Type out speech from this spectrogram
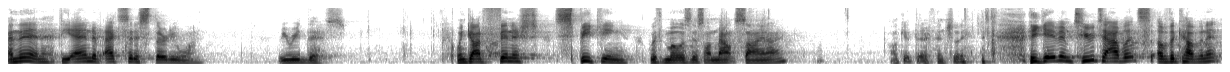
And then at the end of Exodus 31, we read this. When God finished speaking with Moses on Mount Sinai, I'll get there eventually, he gave him two tablets of the covenant,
